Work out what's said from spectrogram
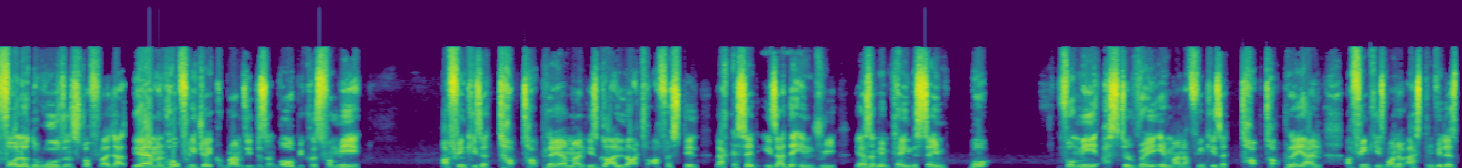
follow the rules and stuff like that. Yeah, man. Hopefully Jacob Ramsey doesn't go because for me, I think he's a top, top player, man. He's got a lot to offer still. Like I said, he's had the injury. He hasn't been playing the same. But for me, I still rate him, man. I think he's a top, top player. And I think he's one of Aston Villa's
